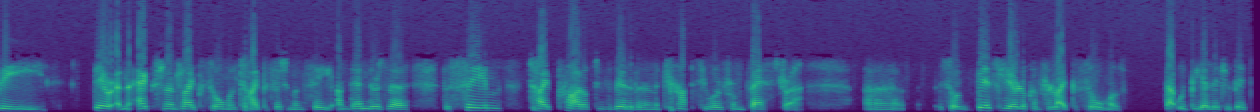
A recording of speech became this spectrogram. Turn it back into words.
be they're an excellent liposomal type of vitamin C. And then there's a the same type product is available in a capsule from Vestra uh, so basically, you're looking for liposomal. That would be a little bit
